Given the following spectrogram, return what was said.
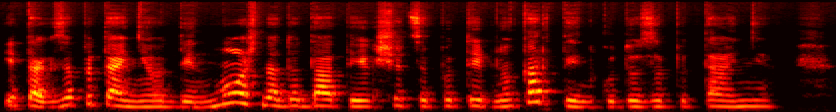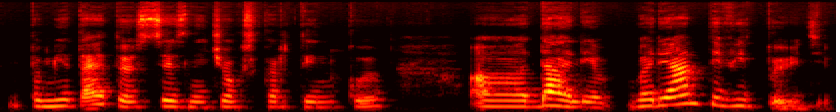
І так, запитання один. Можна додати, якщо це потрібно, картинку до запитання. Пам'ятаєте, ось цей значок з картинкою. Далі варіанти відповіді.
